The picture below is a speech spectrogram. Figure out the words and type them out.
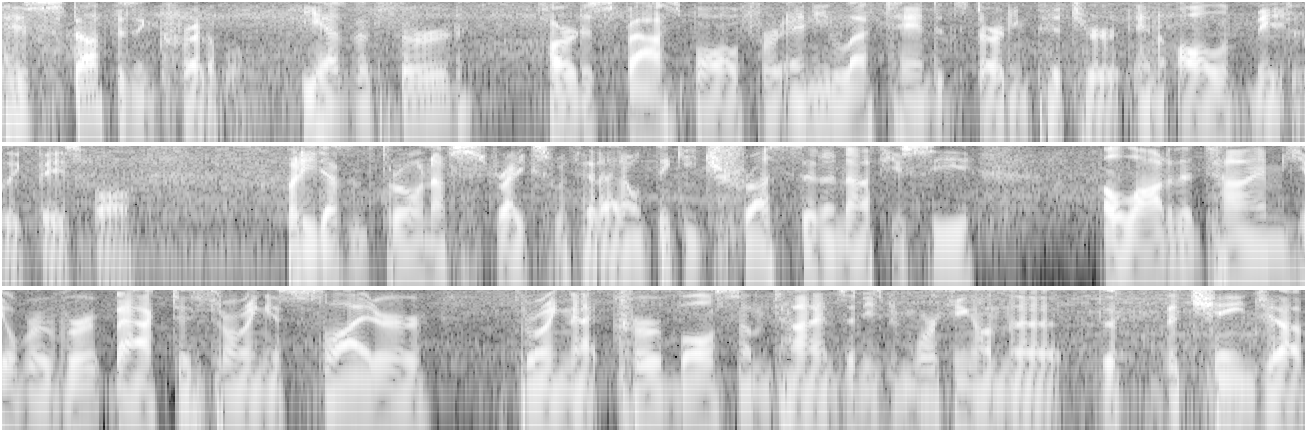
His stuff is incredible. He has the third hardest fastball for any left-handed starting pitcher in all of Major League Baseball. But he doesn't throw enough strikes with it. I don't think he trusts it enough. You see a lot of the time he'll revert back to throwing his slider, throwing that curveball sometimes, and he's been working on the the, the changeup.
